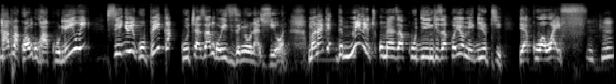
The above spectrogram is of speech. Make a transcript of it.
Hapa kwangu hakuliwi. Sijui kupika. Kucha zangu hizi zenyewe unaziona. Maanake the minute umeanza kujiingiza kwa hiyo miduty ya kuwa wife Mhm.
